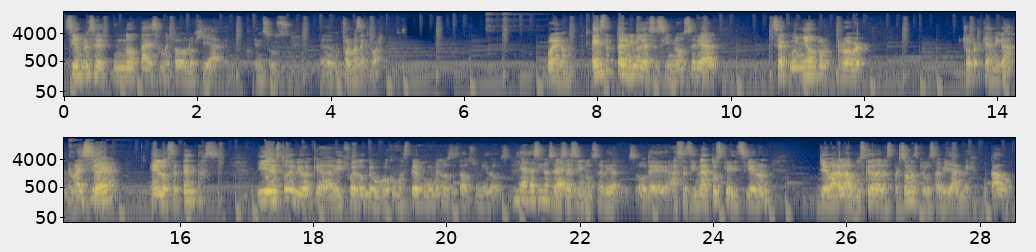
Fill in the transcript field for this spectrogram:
siempre se nota esa metodología en, en sus eh, formas de actuar. Bueno, este término de asesino serial se acuñó por Robert. ¿Robert qué amiga? Razier. en los 70s. Y esto debido a que ahí fue donde hubo como este boom en los Estados Unidos De asesinos de seriales, asesinos ¿no? seriales o de asesinatos que hicieron llevar a la búsqueda de las personas que los habían ejecutado.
